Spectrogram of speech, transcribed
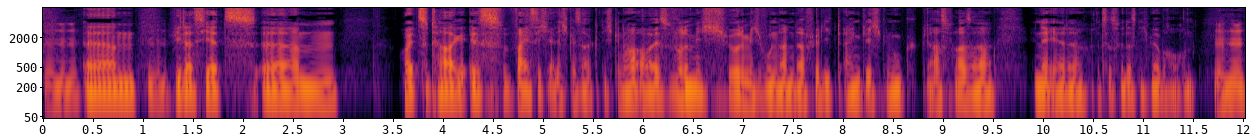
Mhm. Ähm, Mhm. Wie das jetzt ähm, heutzutage ist, weiß ich ehrlich gesagt nicht genau, aber es würde mich, würde mich wundern. Dafür liegt eigentlich genug Glasfaser in der Erde, als dass wir das nicht mehr brauchen. Mhm.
